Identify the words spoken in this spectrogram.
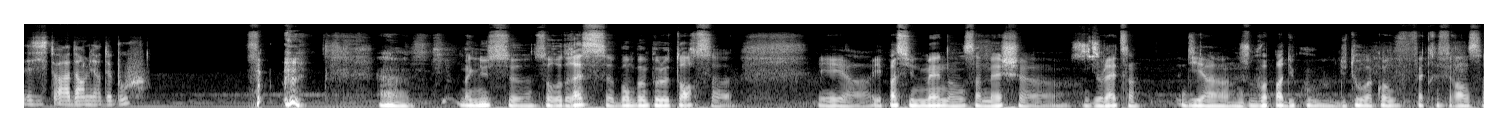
des histoires à dormir debout. Ah, Magnus euh, se redresse, bombe un peu le torse euh, et, passe une main dans sa mèche violette. Dit Je ne vois pas du coup du tout à quoi vous faites référence,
